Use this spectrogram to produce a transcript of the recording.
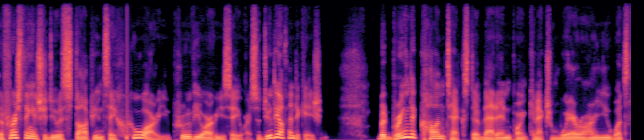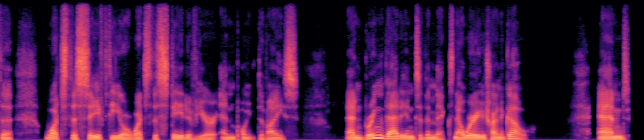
the first thing it should do is stop you and say, "Who are you? Prove you are who you say you are." So do the authentication, but bring the context of that endpoint connection. Where are you? What's the what's the safety or what's the state of your endpoint device? and bring that into the mix. Now, where are you trying to go? And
